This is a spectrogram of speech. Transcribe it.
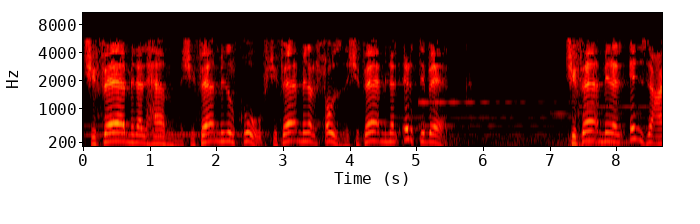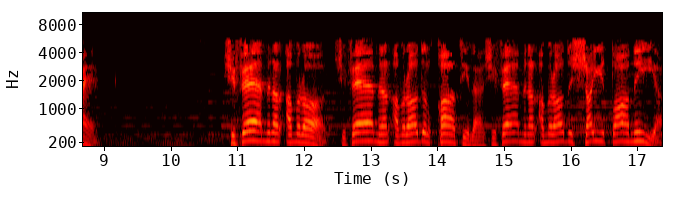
شفاء من الهم شفاء من الخوف شفاء من الحزن شفاء من الارتباك. شفاء من الانزعاج شفاء من الأمراض شفاء من الأمراض القاتلة شفاء من الأمراض الشيطانية.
